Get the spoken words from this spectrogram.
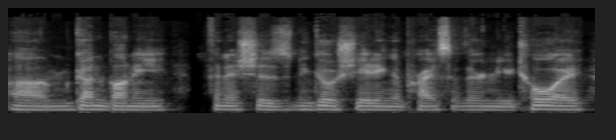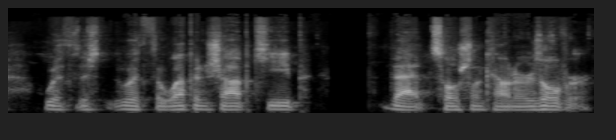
um, Gun Bunny finishes negotiating the price of their new toy with the, with the weapon shop keep, that social encounter is over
